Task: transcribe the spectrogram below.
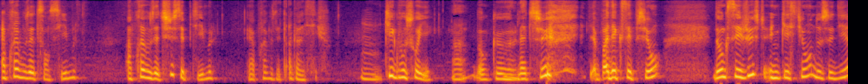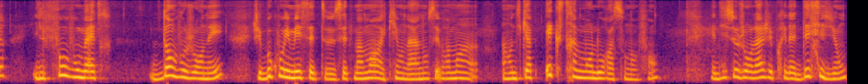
après, vous êtes sensible, après, vous êtes susceptible, et après, vous êtes agressif. Hmm. Qui que vous soyez. Hein. Donc euh, là-dessus, il n'y a pas d'exception. Donc c'est juste une question de se dire, il faut vous mettre dans vos journées. J'ai beaucoup aimé cette, cette maman à qui on a annoncé vraiment un, un handicap extrêmement lourd à son enfant. Elle dit ce jour-là, j'ai pris la décision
